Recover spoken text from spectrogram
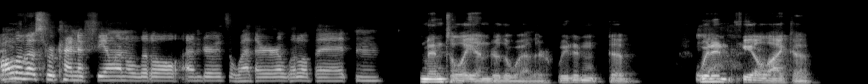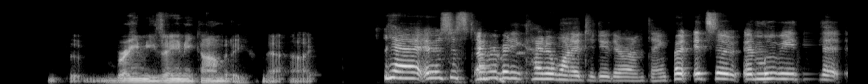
All of us were kind of feeling a little under the weather, a little bit, and mentally under the weather. We didn't. Uh, we yeah. didn't feel like a brainy zany comedy that night. Yeah, it was just everybody kind of wanted to do their own thing, but it's a, a movie that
